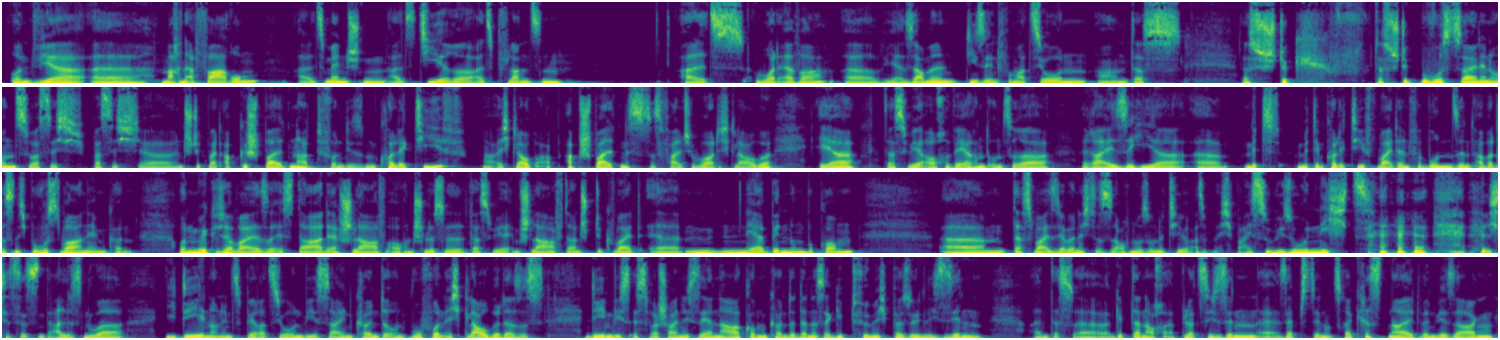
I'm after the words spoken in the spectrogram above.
Und wir äh, machen Erfahrungen als Menschen, als Tiere, als Pflanzen, als whatever. Äh, wir sammeln diese Informationen und das, das Stück das Stück Bewusstsein in uns, was sich, was sich äh, ein Stück weit abgespalten hat von diesem Kollektiv. Ich glaube, ab, abspalten ist das falsche Wort. Ich glaube eher, dass wir auch während unserer Reise hier äh, mit, mit dem Kollektiv weiterhin verbunden sind, aber das nicht bewusst wahrnehmen können. Und möglicherweise ist da der Schlaf auch ein Schlüssel, dass wir im Schlaf da ein Stück weit äh, Näherbindung bekommen ähm, das weiß ich aber nicht. Das ist auch nur so eine Theorie. Also ich weiß sowieso nichts. ich, es sind alles nur Ideen und Inspirationen, wie es sein könnte und wovon ich glaube, dass es dem, wie es ist, wahrscheinlich sehr nahe kommen könnte, denn es ergibt für mich persönlich Sinn. Und das äh, gibt dann auch plötzlich Sinn, äh, selbst in unserer Christenheit, wenn wir sagen,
